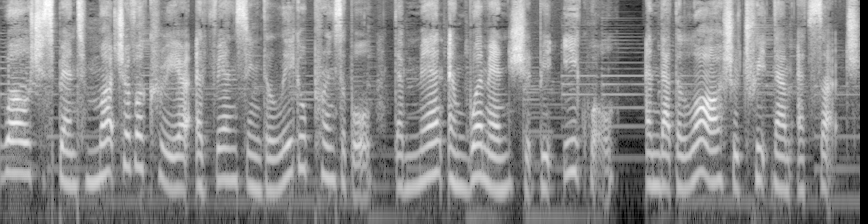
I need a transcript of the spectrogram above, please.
Well, she spent much of her career advancing the legal principle that men and women should be equal and that the law should treat them as such.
